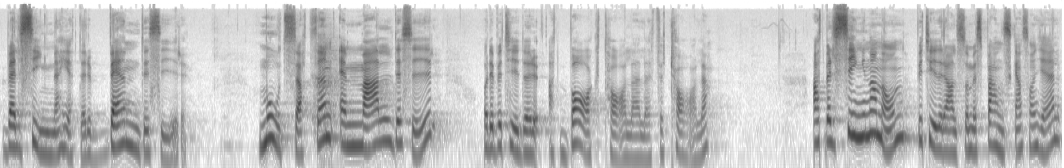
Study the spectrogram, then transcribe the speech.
välsigna heter bendecir. Motsatsen är maldecir och det betyder att baktala eller förtala. Att välsigna någon betyder alltså med spanskan som hjälp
